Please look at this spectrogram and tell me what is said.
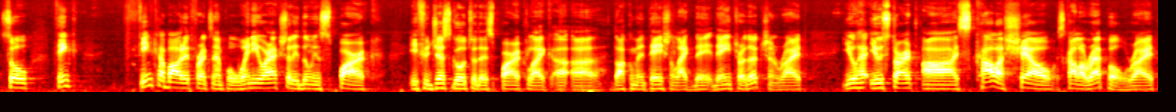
So think, think about it, for example, when you are actually doing Spark, if you just go to the Spark like uh, uh, documentation, like the, the introduction, right? You, you start a Scala shell, Scala REPL, right?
